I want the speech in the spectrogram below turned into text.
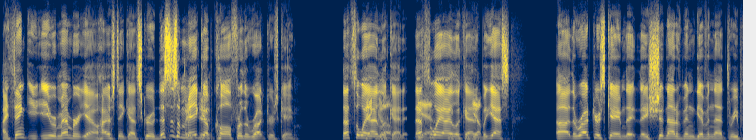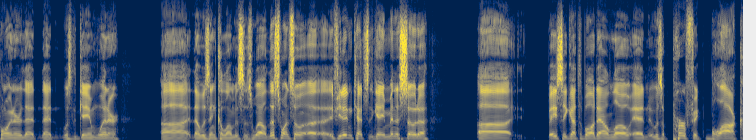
I think you, you remember. Yeah, Ohio State got screwed. This is a They makeup did. call for the Rutgers game. That's the way I look at it. That's the way I look at it. But yes, uh, the Rutgers game, they they should not have been given that three pointer that that was the game winner. Uh, that was in Columbus as well. This one, so uh, if you didn't catch the game, Minnesota uh, basically got the ball down low, and it was a perfect block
